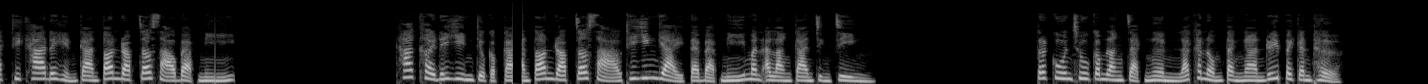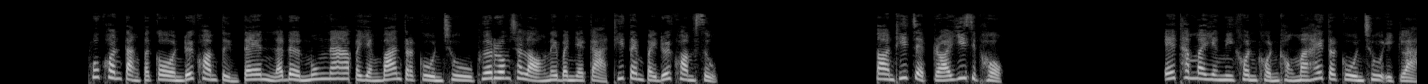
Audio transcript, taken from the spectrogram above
กที่ข้าได้เห็นการต้อนรับเจ้าสาวแบบนี้ข้าเคยได้ยินเกี่ยวกับการต้อนรับเจ้าสาวที่ยิ่งใหญ่แต่แบบนี้มันอลังการจริง ๆ ตระกูลชูกำลังแจกเงินและขนมแต่งงานรีบไปกันเถอะ ผู้คนต่างตะโกนด้วยความตื่นเต้นและเดินมุ่งหน้าไปยังบ้านตระกูลชู เพื่อร่วมฉลองในบรรยากาศที่เต็มไปด้วยความสุข ตอนที่ 726 เอ๊ะทำไมยังมีคนขนของมาให้ตระกูลชูอีกล่ะ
